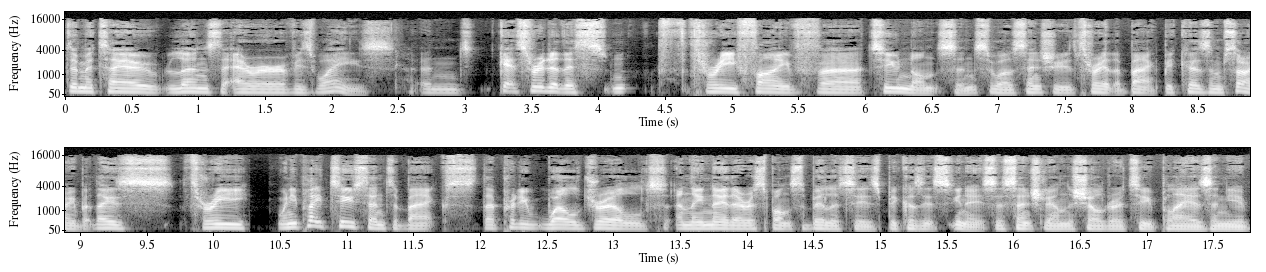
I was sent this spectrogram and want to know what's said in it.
Di Matteo learns the error of his ways and gets rid of this three-five-two uh, nonsense. Well, essentially three at the back, because I'm sorry, but those three when you play two centre backs, they're pretty well drilled and they know their responsibilities because it's you know it's essentially on the shoulder of two players and you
